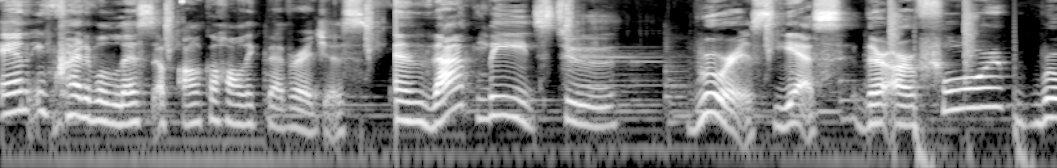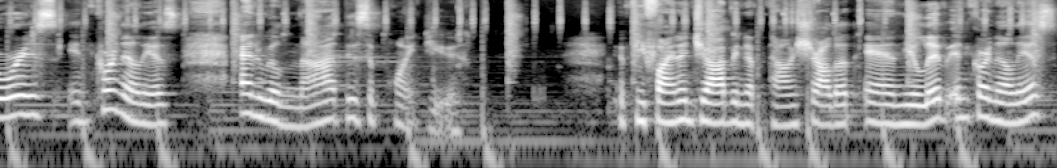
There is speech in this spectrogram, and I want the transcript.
and incredible list of alcoholic beverages. And that leads to brewers. Yes, there are four brewers in Cornelius and will not disappoint you. If you find a job in uptown Charlotte and you live in Cornelius,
